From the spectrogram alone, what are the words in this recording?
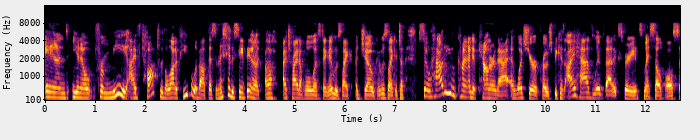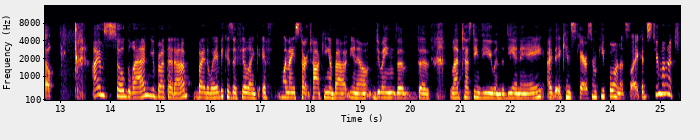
And, you know, for me, I've talked with a lot of people about this and they say the same thing. They're like, oh, I tried a holistic. It was like a joke. It was like a joke. So how do you kind of counter that? And what's your approach? Because I have lived that experience myself also. I am so glad you brought that up, by the way, because I feel like if when I start talking about, you know, doing the the lab testing view and the DNA, I, it can scare some people, and it's like it's too much.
